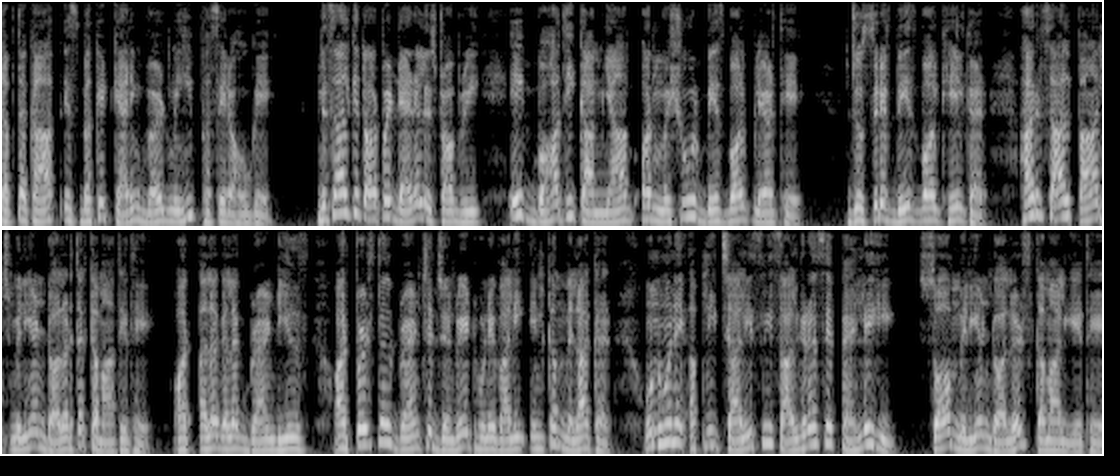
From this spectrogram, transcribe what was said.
तब तक आप इस बकेट कैरिंग वर्ल्ड में ही फंसे रहोगे। मिसाल के तौर पर डेरल स्ट्रॉबेरी एक बहुत ही कामयाब और मशहूर बेसबॉल प्लेयर थे, जो सिर्फ़ बेसबॉल खेलकर हर साल पाँच मिलियन डॉलर तक कमाते थे। और अलग अलग ब्रांड डील्स और पर्सनल ब्रांड से जनरेट होने वाली इनकम मिलाकर उन्होंने अपनी चालीसवीं सालगिरह से पहले ही सौ मिलियन डॉलर्स कमा लिए थे।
